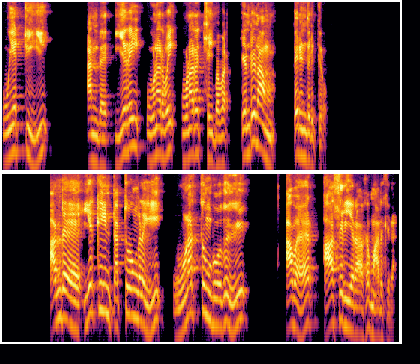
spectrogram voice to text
உயர்த்தி அந்த இறை உணர்வை உணரச் செய்பவர் என்று நாம் தெரிந்திருக்கிறோம். அந்த இயற்கையின் தத்துவங்களை உணர்த்தும் போது அவர் ஆசிரியராக மாறுகிறார்.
